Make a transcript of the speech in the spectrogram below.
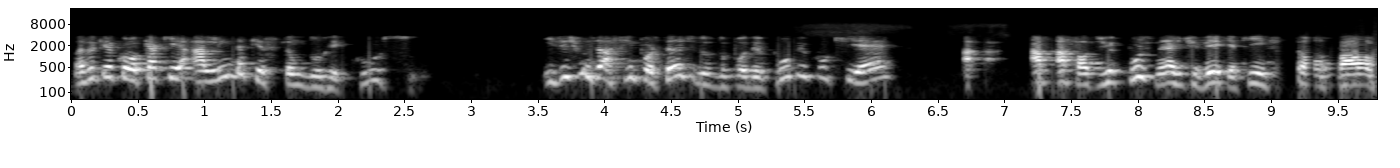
Mas eu queria colocar que, além da questão do recurso, existe um desafio importante do, do poder público, que é a, a, a, falta de recursos. Né? A gente vê que aqui em São Paulo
